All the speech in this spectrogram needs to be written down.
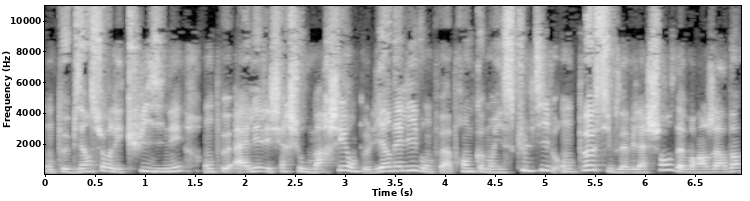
on peut bien sûr les cuisiner, on peut aller les chercher au marché, on peut lire des livres, on peut apprendre comment ils se cultivent, on peut, si vous avez la chance d'avoir un jardin,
